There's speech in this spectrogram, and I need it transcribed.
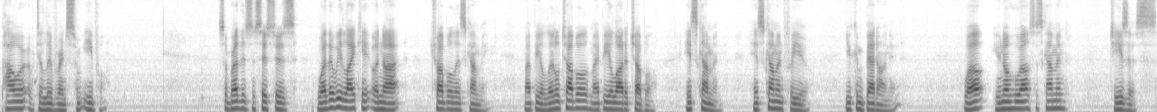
power of deliverance from evil. So, brothers and sisters, whether we like it or not, trouble is coming. Might be a little trouble, might be a lot of trouble. It's coming. It's coming for you. You can bet on it. Well, you know who else is coming? Jesus,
